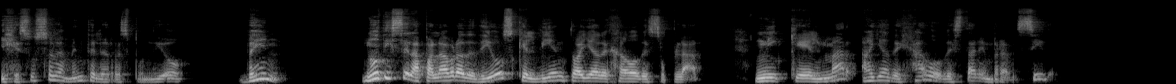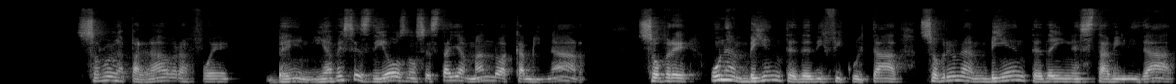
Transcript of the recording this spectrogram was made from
Y Jesús solamente le respondió, ven. ¿No dice la palabra de Dios que el viento haya dejado de soplar, ni que el mar haya dejado de estar embravecido? Solo la palabra fue ven y a veces Dios nos está llamando a caminar sobre un ambiente de dificultad, sobre un ambiente de inestabilidad.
